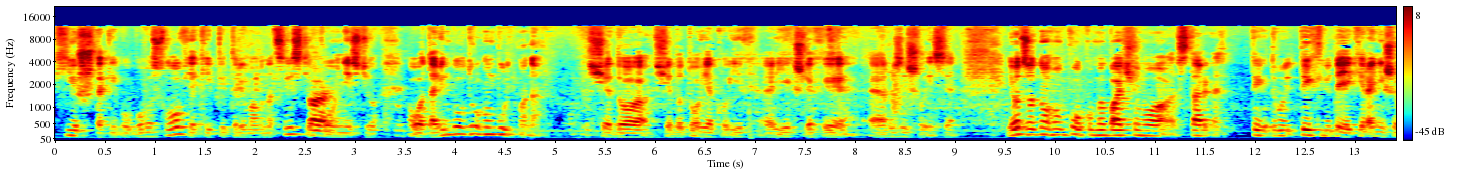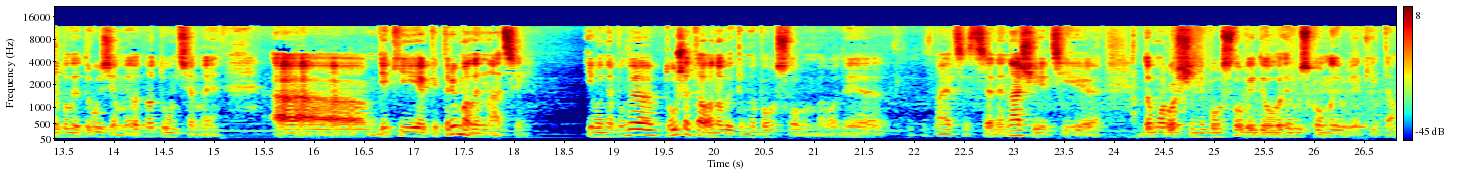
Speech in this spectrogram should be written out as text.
Хірш такий був богослов, який підтримав нацистів так. повністю. От, А він був другом Бультмана ще до ще до того, як їх їх шляхи е, розійшлися. І от з одного боку ми бачимо стар, тих тих людей, які раніше були друзями, однодумцями, а, які підтримали нації. І вони були дуже талановитими богословами. Вони, знаєте, це не наші ці доморощені богослови ідеологи руського миру, які там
